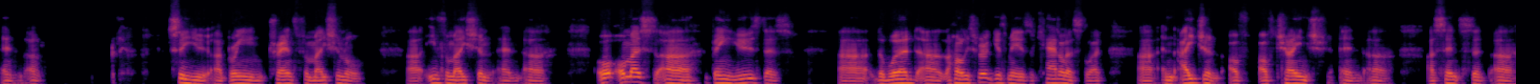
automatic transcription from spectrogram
and uh, see you bringing transformational information and almost being used as the word the Holy Spirit gives me as a catalyst, like an agent of of change and I sense that uh,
